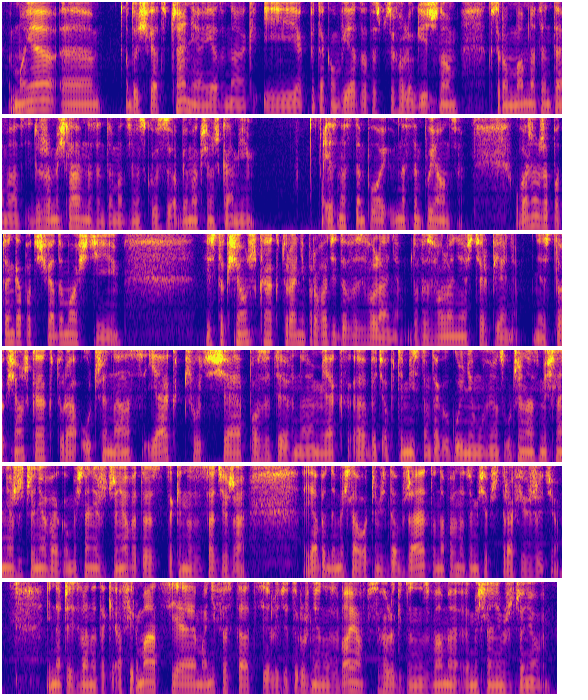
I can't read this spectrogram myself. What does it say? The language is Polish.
Moje e, doświadczenie jednak i jakby taką wiedzę też psychologiczną, którą mam na ten temat i dużo myślałem na ten temat w związku z obiema książkami, jest następu, następujące. Uważam, że potęga podświadomości jest to książka, która nie prowadzi do wyzwolenia, do wyzwolenia z cierpienia. Jest to książka, która uczy nas, jak czuć się pozytywnym, jak e, być optymistą, tak ogólnie mówiąc. Uczy nas myślenia życzeniowego. Myślenie życzeniowe to jest takie na zasadzie, że ja będę myślał o czymś dobrze, to na pewno to mi się przytrafi w życiu. Inaczej zwane takie afirmacje, manifestacje, ludzie to różnie nazywają, w psychologii to nazywamy myśleniem życzeniowym.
